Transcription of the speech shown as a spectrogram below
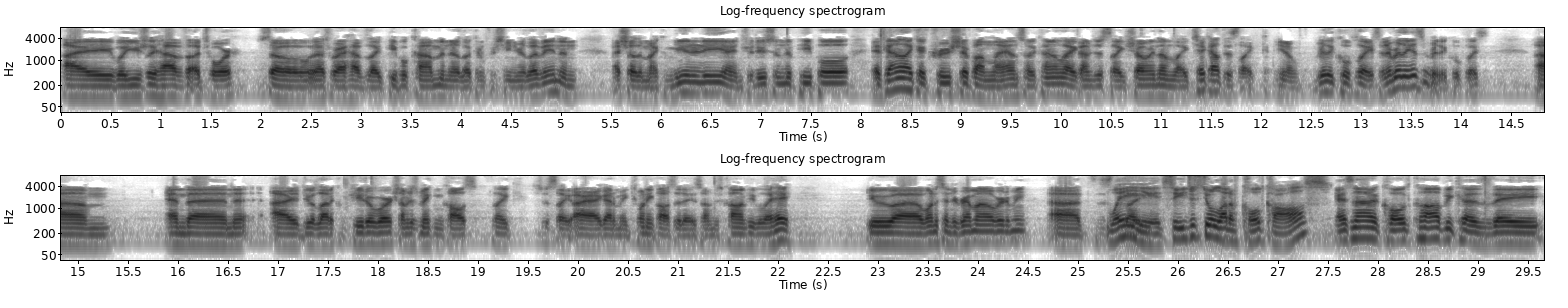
I will usually have a tour. So that's where I have like people come and they're looking for senior living and I show them my community. I introduce them to people. It's kind of like a cruise ship on land. So kind of like, I'm just like showing them like, check out this like, you know, really cool place. And it really is a really cool place. Um, and then I do a lot of computer work. So I'm just making calls. Like, just like, all right, I got to make 20 calls a day. So I'm just calling people like, hey, you uh, want to send your grandma over to me? Uh, Wait, like- so you just do a lot of cold calls? it's not a cold call because they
